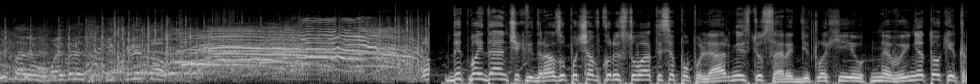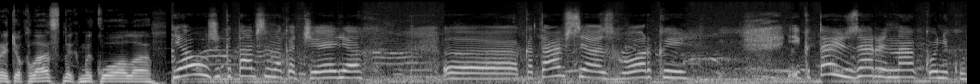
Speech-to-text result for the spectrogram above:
Вітаємо майданчик відкрито. Дитмайданчик відразу почав користуватися популярністю серед дітлахів. Не виняток і третьокласник Микола. Я вже катався на качелях, е, катався з горки і катаюсь зараз на коніку.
